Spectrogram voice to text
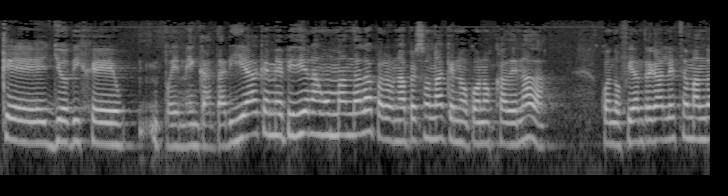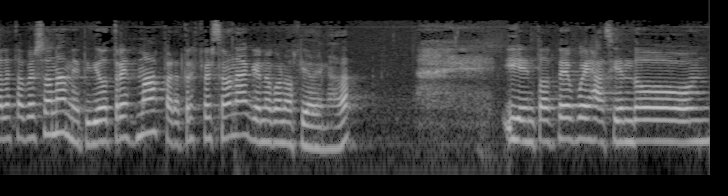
que yo dije, pues me encantaría que me pidieran un mandala para una persona que no conozca de nada. Cuando fui a entregarle este mandala a esta persona, me pidió tres más para tres personas que no conocía de nada. Y entonces, pues haciendo,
